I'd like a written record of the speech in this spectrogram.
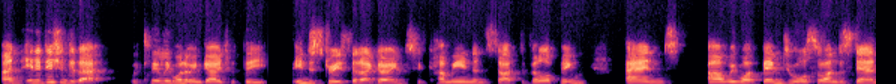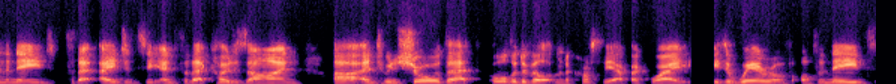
And in addition to that, we clearly want to engage with the industries that are going to come in and start developing. And uh, we want them to also understand the need for that agency and for that co design uh, and to ensure that all the development across the Outback Way is aware of, of the needs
